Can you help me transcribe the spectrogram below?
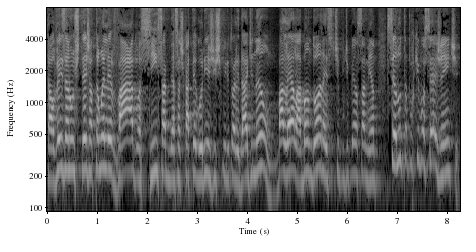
Talvez eu não esteja tão elevado assim, sabe, nessas categorias de espiritualidade. Não, balela, abandona esse tipo de pensamento. Você luta porque você é gente.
